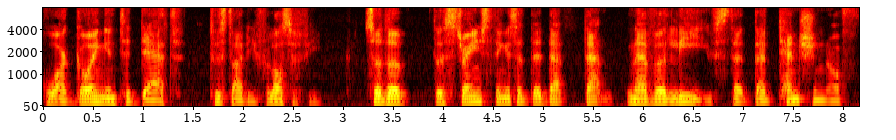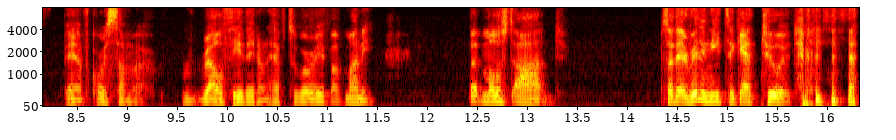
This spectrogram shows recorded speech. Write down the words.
who are going into debt to study philosophy. So the the strange thing is that that that, that never leaves that that tension of and of course some are wealthy they don't have to worry about money. But most aren't. So they really need to get to it.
